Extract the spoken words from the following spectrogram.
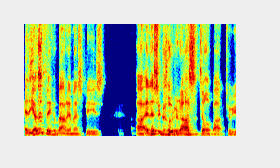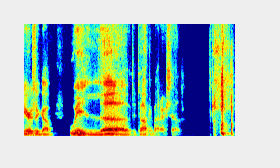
And the other thing about MSPs, uh, and this included us until about two years ago, we love to talk about ourselves,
